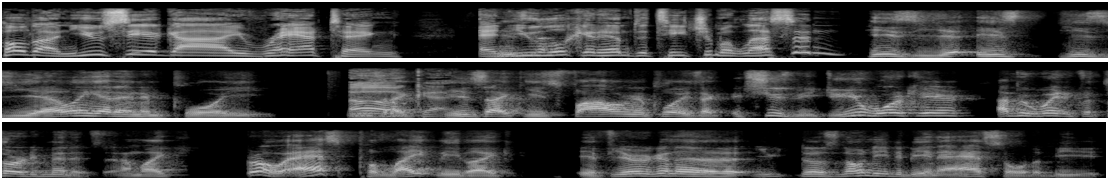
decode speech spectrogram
hold on. You see a guy ranting, and He's you not- look at him to teach him a lesson. he's ye- he's he's yelling at an employee. He's Oh, like okay. he's like he's following employees. Like, excuse me, do you work here? I've been waiting for 30 minutes. And I'm like, bro, ask politely. Like, if you're gonna you, there's no need to be an asshole to be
